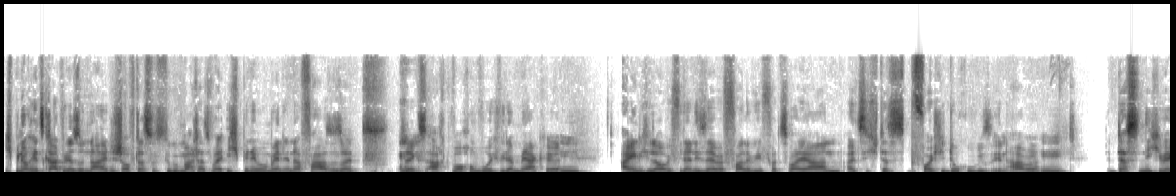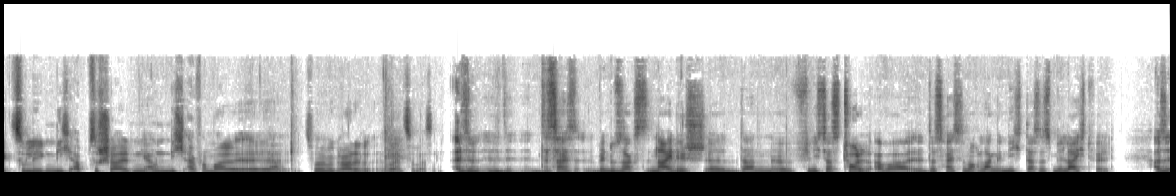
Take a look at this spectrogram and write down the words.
ich bin auch jetzt gerade wieder so neidisch auf das, was du gemacht hast, weil ich bin im Moment in der Phase seit pff, sechs, acht Wochen, wo ich wieder merke, eigentlich laufe ich wieder in dieselbe Falle wie vor zwei Jahren, als ich das, bevor ich die Doku gesehen habe, das nicht wegzulegen, nicht abzuschalten Ja. und nicht einfach mal äh, Ja. 12 Grad sein zu lassen. Also, äh, das heißt, wenn du sagst neidisch, äh, dann äh, finde ich das toll, aber das heißt ja noch lange nicht, dass es mir leicht fällt. Also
